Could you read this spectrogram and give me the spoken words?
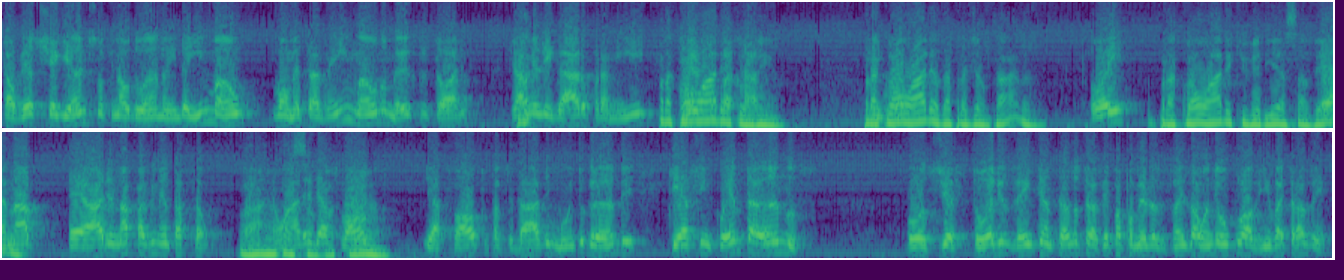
talvez chegue antes do final do ano ainda em mão, vão me trazer em mão no meu escritório. Já Pra- me ligaram para mim. Para qual área. Clovinho? Para qual Então- área dá para adiantar? Oi? Para qual área que viria essa verba? É, na, é área na pavimentação. Tá? É uma Pavimentação, área de asfalto, bacana. de asfalto para a cidade muito grande, que há 50 anos os gestores vêm tentando trazer para Palmeiras das Missões, aonde o Clovinho vai trazer.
